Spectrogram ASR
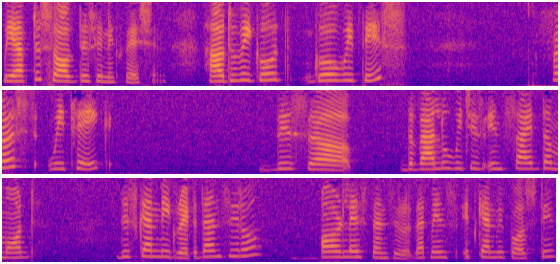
we have to solve this inequation how do we go go with this? First we take this uh, the value which is inside the mod. This can be greater than 0 or less than 0 that means it can be positive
